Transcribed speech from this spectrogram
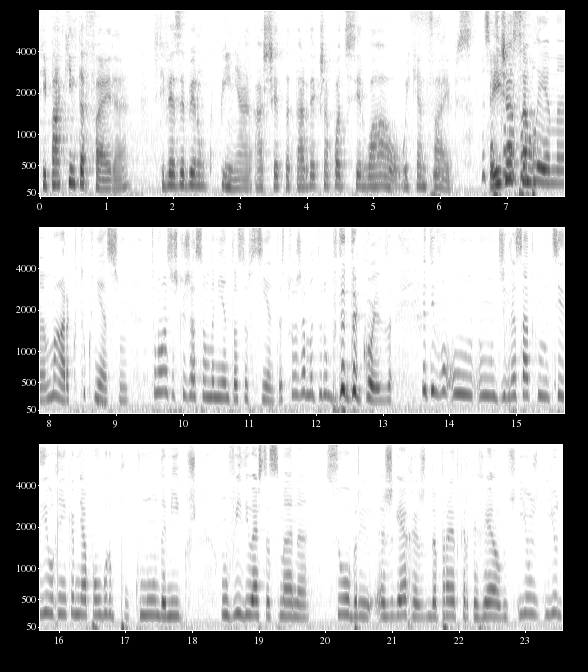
tipo, à quinta-feira, se estiveres a beber um copinho às 7 da tarde, é que já podes dizer: Uau, weekend vibes. Mas Aí qual já é o são. problema? Marco, tu conheces-me. Tu não achas que eu já sou maniante o suficiente? As pessoas já maturam por tanta coisa. Eu tive um, um desgraçado que me decidiu reencaminhar para um grupo comum de amigos um vídeo esta semana sobre as guerras da Praia de Carcavelos e eu, e eu,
